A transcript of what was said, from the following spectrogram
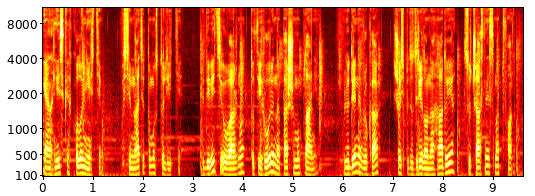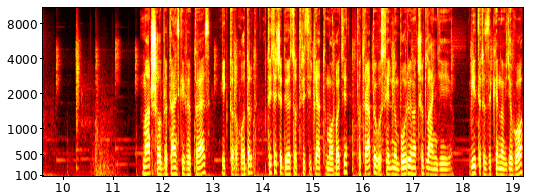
і англійських колоністів у 17 столітті. Придивіться уважно до фігури на першому плані. У людини в руках щось підозріло нагадує сучасний смартфон. Маршал британських ВПС Віктор Годдард у 1935 році потрапив у сильну бурю над Шотландією. Вітер закинув його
